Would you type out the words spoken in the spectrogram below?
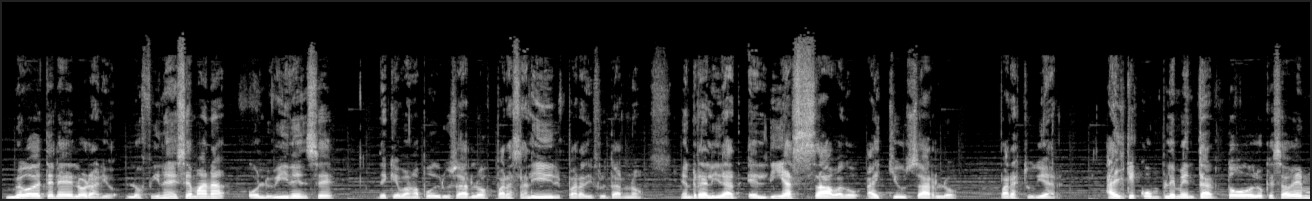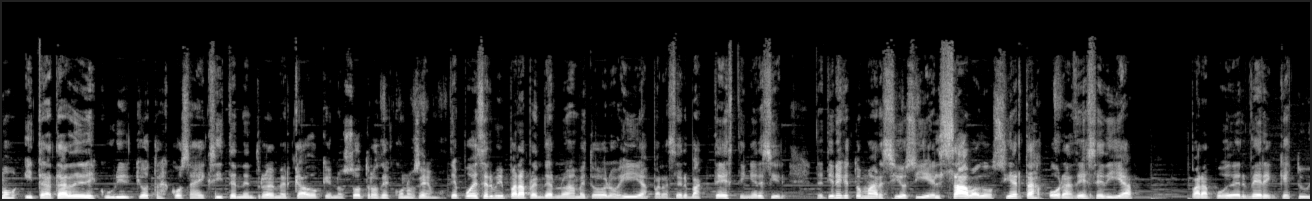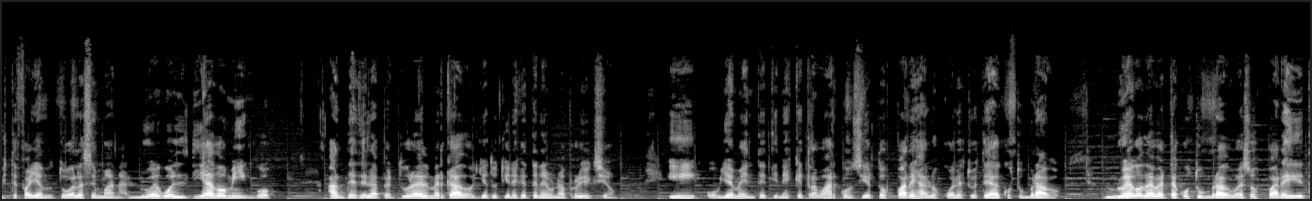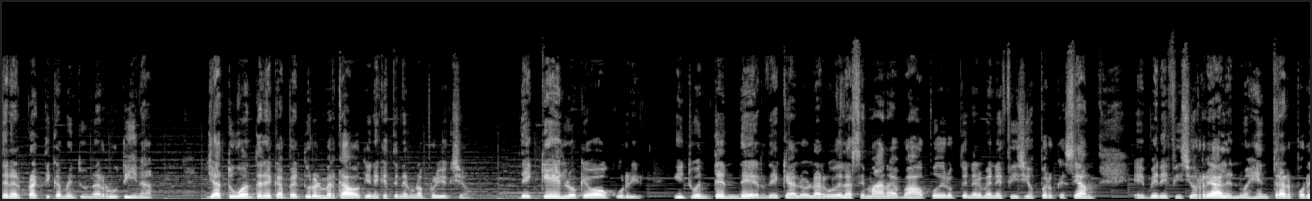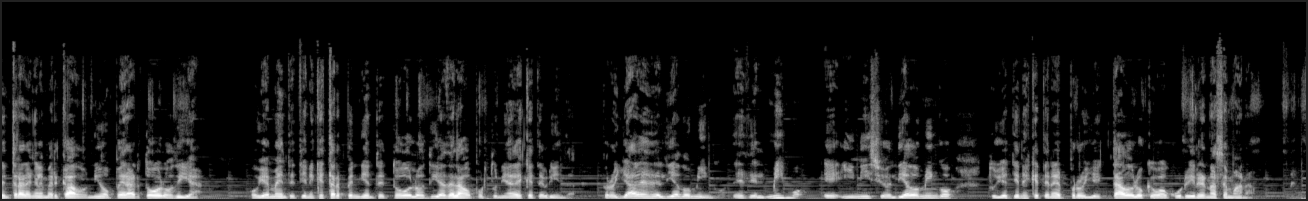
Luego de tener el horario, los fines de semana olvídense de que van a poder usarlos para salir, para disfrutar, no. En realidad, el día sábado hay que usarlo para estudiar. Hay que complementar todo lo que sabemos y tratar de descubrir qué otras cosas existen dentro del mercado que nosotros desconocemos. Te puede servir para aprender nuevas metodologías, para hacer backtesting, es decir, te tienes que tomar sí o sí el sábado ciertas horas de ese día para poder ver en qué estuviste fallando toda la semana. Luego el día domingo, antes de la apertura del mercado, ya tú tienes que tener una proyección. Y obviamente tienes que trabajar con ciertos pares a los cuales tú estés acostumbrado. Luego de haberte acostumbrado a esos pares y de tener prácticamente una rutina, ya tú antes de que aperture el mercado tienes que tener una proyección de qué es lo que va a ocurrir y tú entender de que a lo largo de la semana vas a poder obtener beneficios, pero que sean eh, beneficios reales. No es entrar por entrar en el mercado, ni operar todos los días. Obviamente tienes que estar pendiente todos los días de las oportunidades que te brinda. Pero ya desde el día domingo, desde el mismo eh, inicio del día domingo, tú ya tienes que tener proyectado lo que va a ocurrir en la semana.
